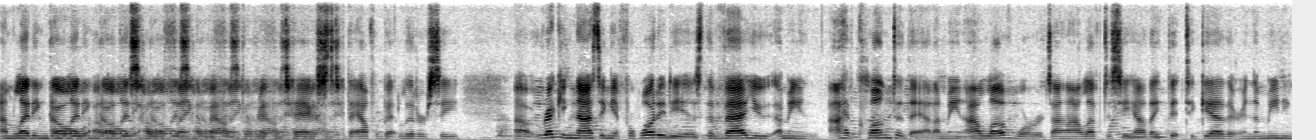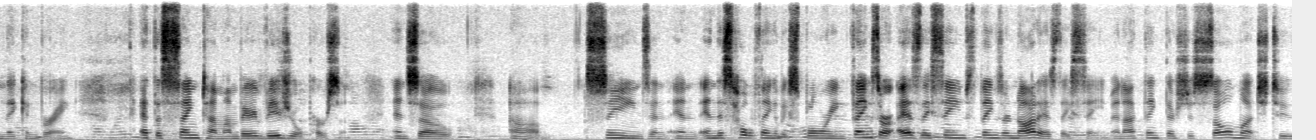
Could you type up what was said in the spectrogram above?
I'm letting go, I'm letting go of this whole thing about the written text, the alphabet literacy, uh, recognizing it for what it is, the value. I mean, I have clung to that. I mean, I love words, and I love to see how they fit together and the meaning they can bring. At the same time, I'm a very visual person, and so. Um, scenes and, and, and this whole thing of exploring things are as they seem things are not as they seem and i think there's just so much to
